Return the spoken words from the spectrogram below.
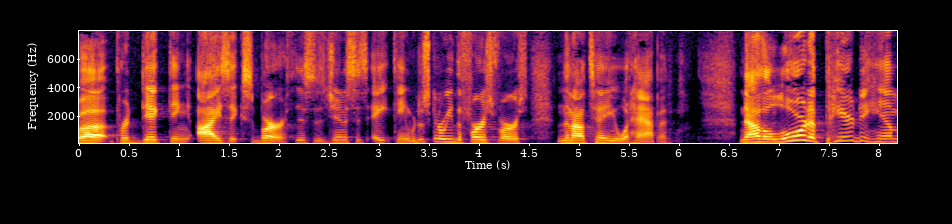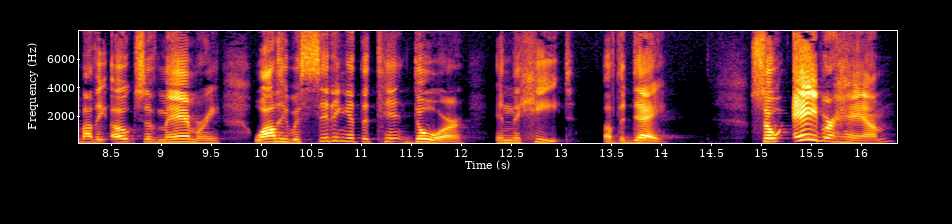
uh, predicting Isaac's birth. This is Genesis 18. We're just going to read the first verse, and then I'll tell you what happened. Now the Lord appeared to him by the oaks of Mamre while he was sitting at the tent door in the heat of the day. So Abraham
